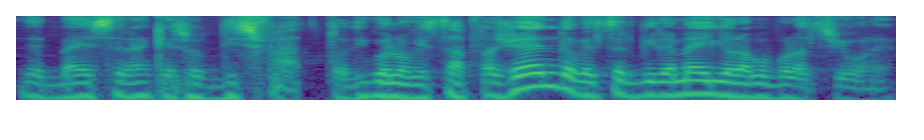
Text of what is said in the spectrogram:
debba essere anche soddisfatto di quello che sta facendo per servire meglio la popolazione.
